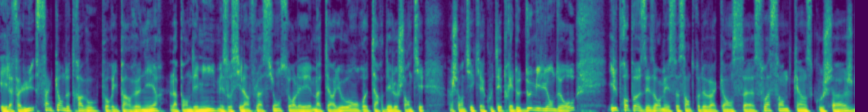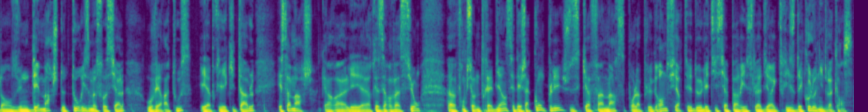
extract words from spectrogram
et il a fallu cinq ans de travaux pour y parvenir. La mais aussi l'inflation sur les matériaux ont retardé le chantier. Un chantier qui a coûté près de 2 millions d'euros. Il propose désormais ce centre de vacances 75 couchages dans une démarche de tourisme social ouvert à tous et à prix équitable. Et ça marche, car euh, les réservations euh, fonctionnent très bien. C'est déjà complet jusqu'à fin mars pour la plus grande fierté de Laetitia Paris, la directrice des colonies de vacances.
